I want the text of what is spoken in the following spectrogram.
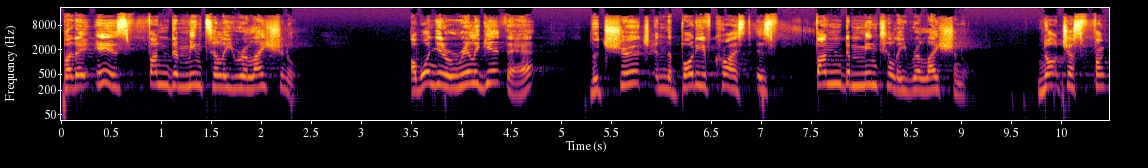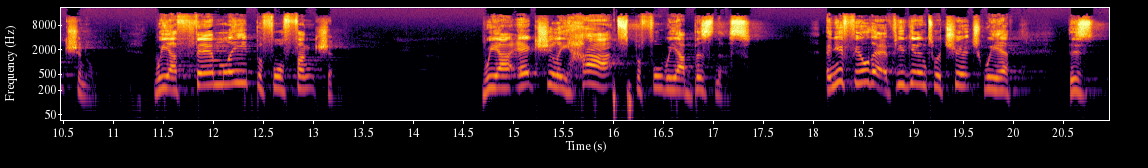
But it is fundamentally relational. I want you to really get that. The church and the body of Christ is fundamentally relational, not just functional. We are family before function. We are actually hearts before we are business. And you feel that if you get into a church where there's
